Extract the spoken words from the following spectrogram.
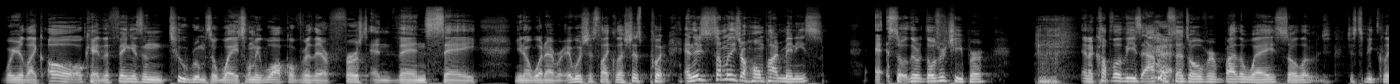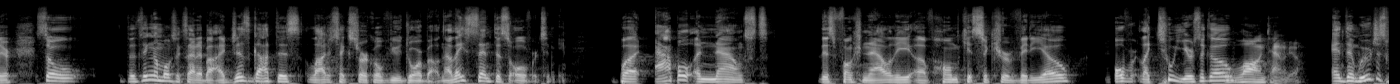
where you're like, oh, okay, the thing is in two rooms away, so let me walk over there first and then say, you know, whatever. It was just like, let's just put, and there's some of these are HomePod minis. Eh, So those are cheaper. and a couple of these Apple sent over, by the way. So let- just to be clear. So the thing I'm most excited about, I just got this Logitech Circle View doorbell. Now they sent this over to me, but Apple announced this functionality of HomeKit secure video over like two years A ago. long time ago. And then we were just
